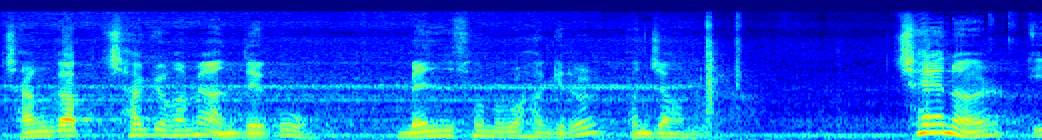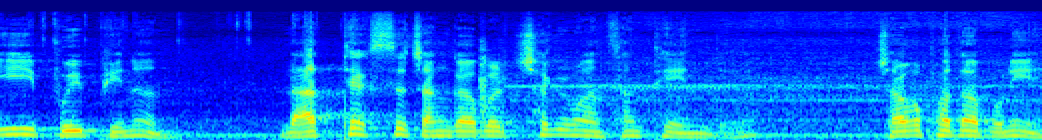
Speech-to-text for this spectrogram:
장갑 착용하면 안 되고 맨손으로 하기를 권장합니다. 채널 EVP는 라텍스 장갑을 착용한 상태인데 작업하다 보니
